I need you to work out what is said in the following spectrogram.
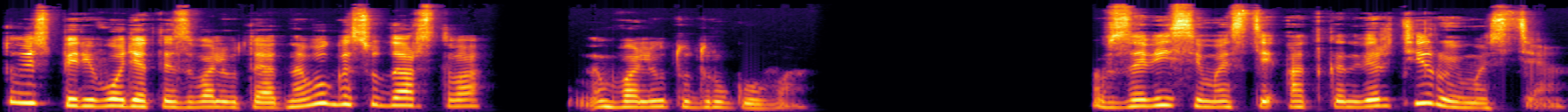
то есть переводят из валюты одного государства в валюту другого. В зависимости от конвертируемости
